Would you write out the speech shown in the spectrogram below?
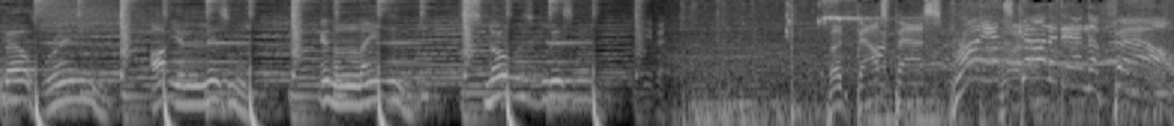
bells ring, are you listening? In the lane, the snow is glistening. Good bounce pass. Bryant's got it and the foul.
